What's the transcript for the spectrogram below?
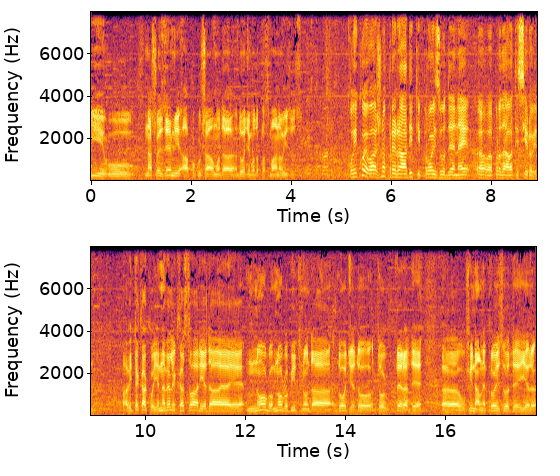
i u našoj zemlji, a pokušavamo da dođemo do plasmana u izvozu. Koliko je važno preraditi proizvode, ne prodavati sirovinu? Pa vidite kako, jedna velika stvar je da je mnogo, mnogo bitno da dođe do tog prerade uh, u finalne proizvode, jer uh,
